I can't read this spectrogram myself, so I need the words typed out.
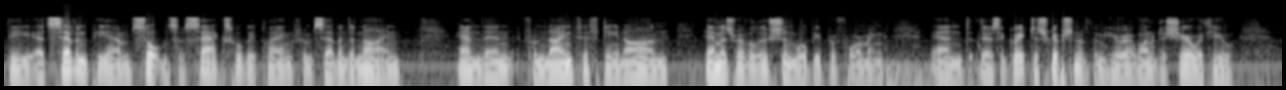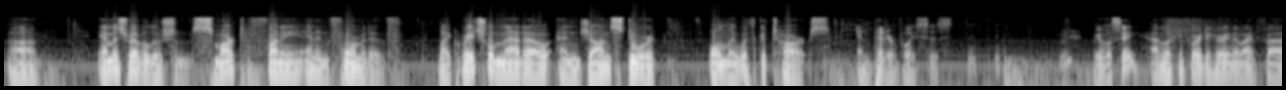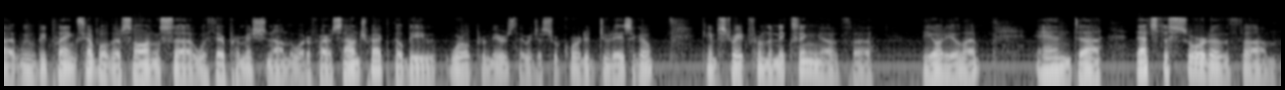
The at 7 p.m. Sultans of Sax will be playing from 7 to 9, and then from 9:15 on, Emma's Revolution will be performing. And there's a great description of them here I wanted to share with you. Uh, Emma's Revolution, smart, funny, and informative, like Rachel Maddow and Jon Stewart, only with guitars. and better voices. We will see. I'm looking forward to hearing them. I've uh, we will be playing several of their songs uh, with their permission on the Waterfire soundtrack. They'll be world premieres. They were just recorded two days ago. Came straight from the mixing of uh, the Audio Lab, and uh, that's the sort of um,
